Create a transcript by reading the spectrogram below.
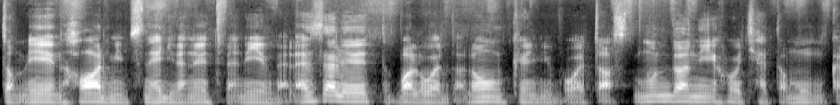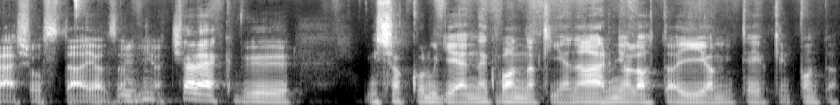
tudom én, 30-40-50 évvel ezelőtt bal oldalon könnyű volt azt mondani, hogy hát a munkás osztály az, ami uh-huh. a cselekvő, és akkor ugye ennek vannak ilyen árnyalatai, amit egyébként pont a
